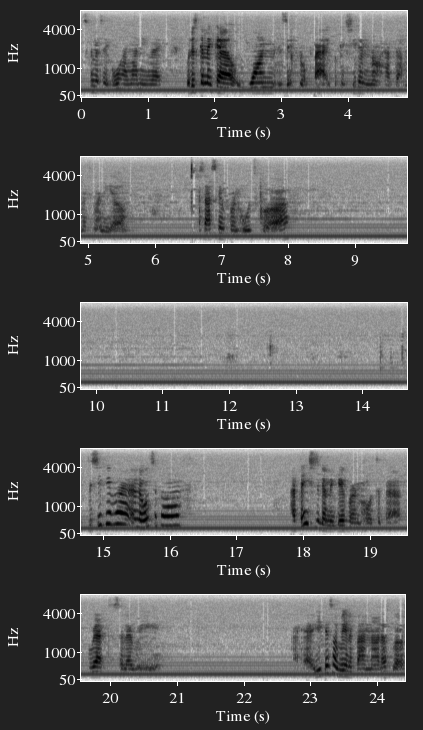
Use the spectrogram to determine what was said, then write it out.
It's gonna take all her money away. We're just gonna get one Ziploc bag because she did not have that much money, yo. She's asking for an autograph. Did she give her an autograph? I think she's gonna give her an autograph. React to celebrity. Okay, you can stop being a fan now. That's gross.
